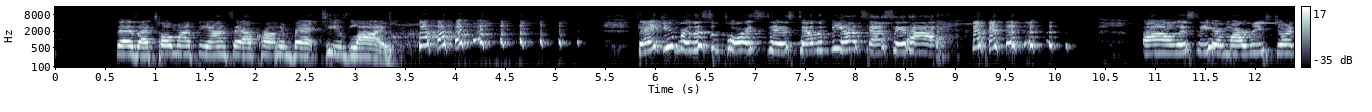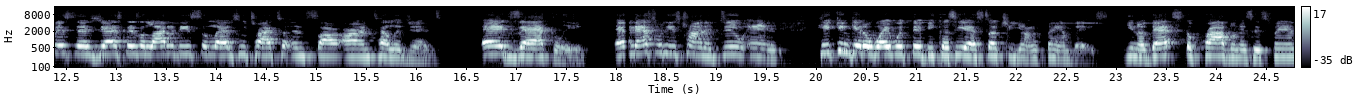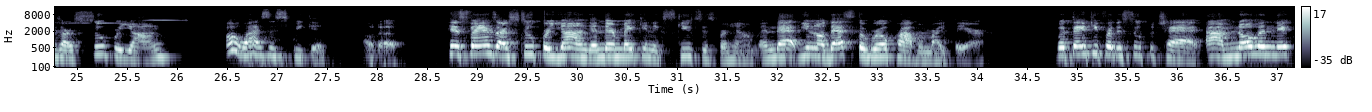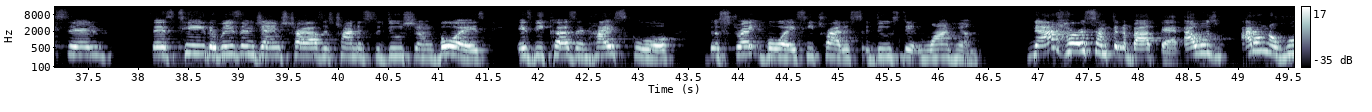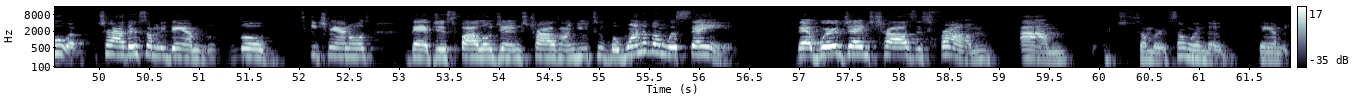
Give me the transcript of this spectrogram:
says, I told my fiance I'll call him back. T is live. Thank you for the support, sis. Tell the fiance I said hi. um, let's see here. Maurice Jordan says, yes, there's a lot of these celebs who try to insult our intelligence. Exactly. And that's what he's trying to do. And he can get away with it because he has such a young fan base. You know, that's the problem is his fans are super young. Oh, why is this squeaking? Hold up. His fans are super young and they're making excuses for him. And that, you know, that's the real problem right there. But thank you for the super chat. Um, Nolan Nixon says, T, the reason James Charles is trying to seduce young boys is because in high school, the straight boys he tried to seduce didn't want him. Now I heard something about that. I was I don't know who child. There's so many damn little T channels that just follow James Charles on YouTube, but one of them was saying that where James Charles is from, um, somewhere somewhere in the damn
